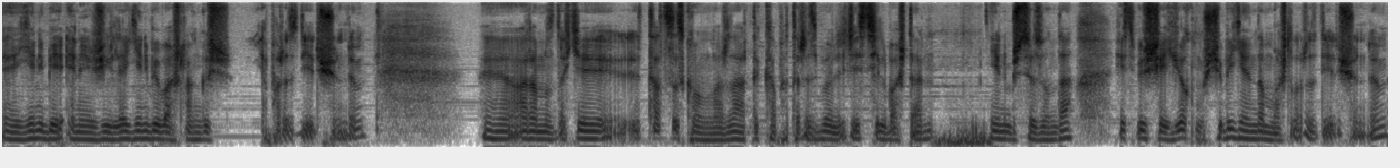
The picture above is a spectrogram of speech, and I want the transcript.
e, yeni bir enerjiyle yeni bir başlangıç yaparız diye düşündüm. E, aramızdaki tatsız konuları da artık kapatırız. Böylece sil baştan yeni bir sezonda hiçbir şey yokmuş gibi yeniden başlarız diye düşündüm.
